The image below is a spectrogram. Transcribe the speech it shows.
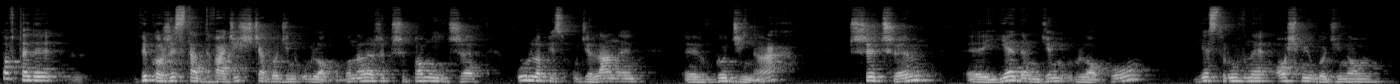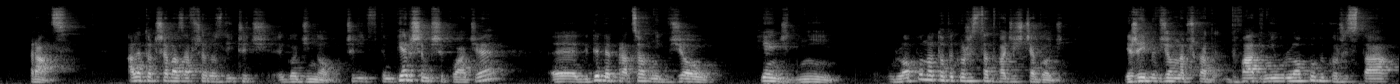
to wtedy wykorzysta 20 godzin urlopu, bo należy przypomnieć, że urlop jest udzielany y, w godzinach, przy czym y, jeden dzień urlopu jest równy 8 godzinom pracy. Ale to trzeba zawsze rozliczyć godzinowo. Czyli w tym pierwszym przykładzie, y, gdyby pracownik wziął 5 dni urlopu, no to wykorzysta 20 godzin. Jeżeli by wziął na przykład 2 dni urlopu, wykorzysta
